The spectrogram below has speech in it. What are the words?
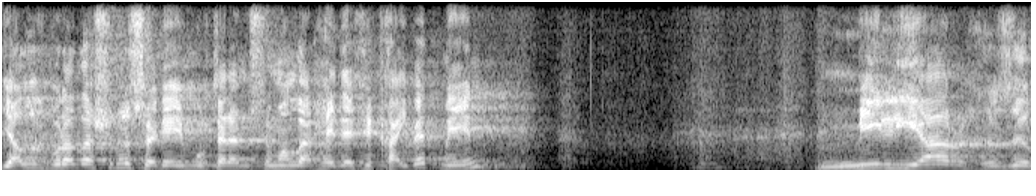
Yalnız burada şunu söyleyeyim muhterem Müslümanlar hedefi kaybetmeyin. Milyar Hızır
